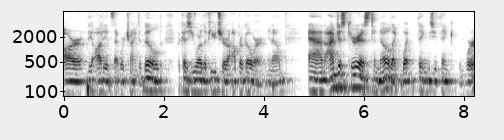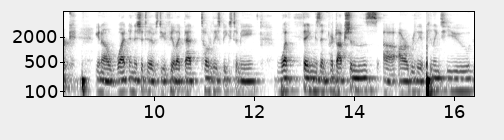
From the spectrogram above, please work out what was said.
Are the audience that we're trying to build because you are the future opera goer, you know. And I'm just curious to know like what things you think work, you know, what initiatives do you feel like that totally speaks to me? What things in productions uh, are really appealing to you?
